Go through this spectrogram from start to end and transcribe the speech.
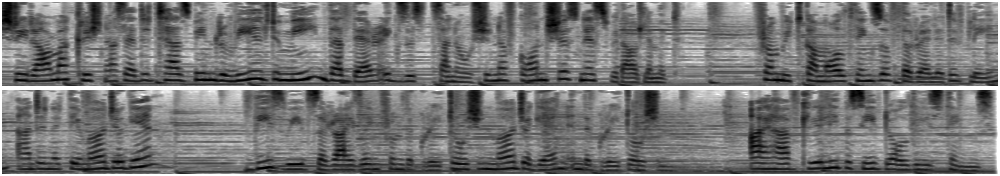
Sri Ramakrishna said it has been revealed to me that there exists an ocean of consciousness without limit. From it come all things of the relative plane, and in it they merge again. These waves arising from the great ocean merge again in the great ocean. I have clearly perceived all these things.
